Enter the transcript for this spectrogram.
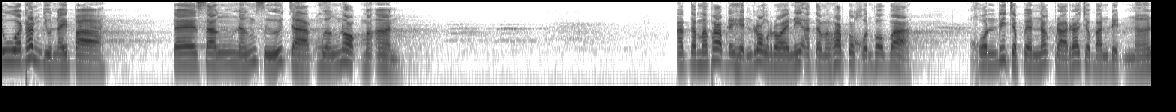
ตัวท่านอยู่ในป่า แต่สั่งหนังสือจากเมืองนอกมาอ่าน อัตมาภาพได้เห็นร่องรอยนี้ อัตมาภาพก็ค้นพบว่า คนที่จะเป็นนักปราราชบัณฑิตนั้น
